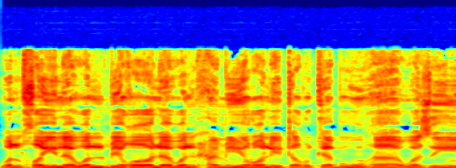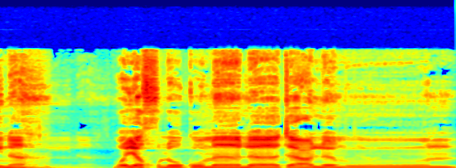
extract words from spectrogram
والخيل والبغال والحمير لتركبوها وزينة ويخلق ما لا تعلمون.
